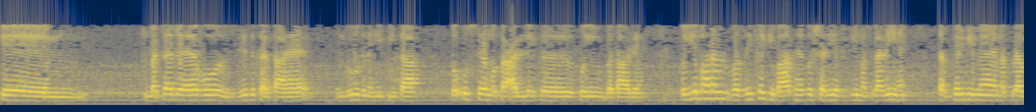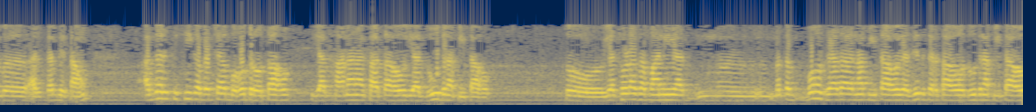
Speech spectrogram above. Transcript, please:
کہ بچہ جو ہے وہ ضد کرتا ہے دودھ نہیں پیتا تو اس سے متعلق کوئی بتا دیں تو یہ بہرحال وظیفے کی بات ہے کوئی شریف کی مسئلہ نہیں ہے تب پھر بھی میں مطلب عرض کر دیتا ہوں اگر کسی کا بچہ بہت روتا ہو یا کھانا نہ کھاتا ہو یا دودھ نہ پیتا ہو تو یا تھوڑا سا پانی یا مطلب بہت زیادہ نہ پیتا ہو یا ضد کرتا ہو دودھ نہ پیتا ہو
